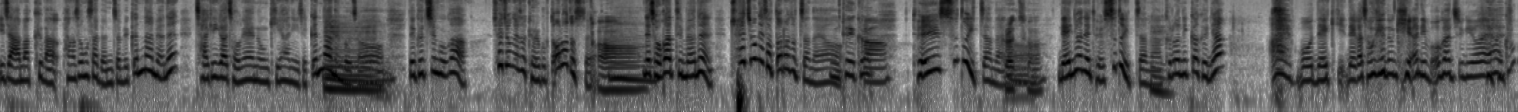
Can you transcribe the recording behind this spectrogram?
이제 아마 그 마- 방송사 면접이 끝나면은 자기가 정해놓은 기한이 이제 끝나는 음. 거죠. 근데 그 친구가 최종에서 결국 떨어졌어요. 어. 근데 저 같으면은 최종에서 떨어졌잖아요. 음, 그러니까. 될 수도 있잖아요. 그렇죠. 내년에 될 수도 있잖아. 음. 그러니까 그냥 아뭐내 내가 정해놓은 기한이 뭐가 중요해 하고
